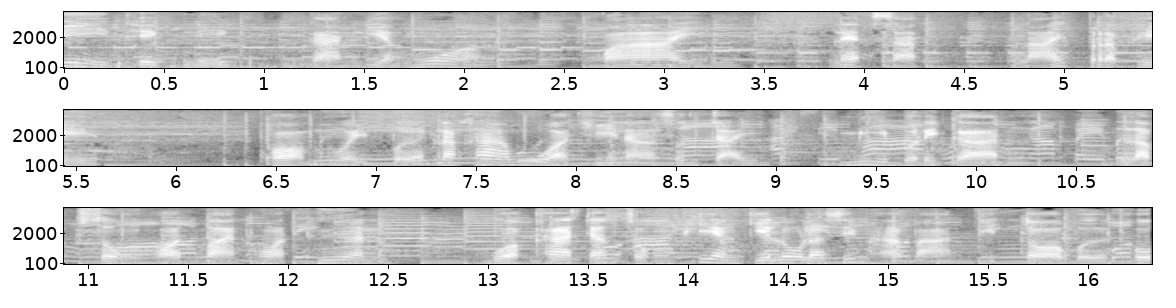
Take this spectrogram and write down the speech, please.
มีเทคนิคการเลี้ยงงัวควาย และสัตว์หลายประเภท พร้อมด้วยเปิดราคาวัวที่น่าสนใจ มีบริการรับส่งหอดบ้านหอดเฮือน บวกค่าจัดส่งเพียงกิโลละ 15 บาท ติดต่อเบอร์โทร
